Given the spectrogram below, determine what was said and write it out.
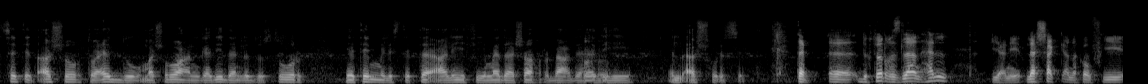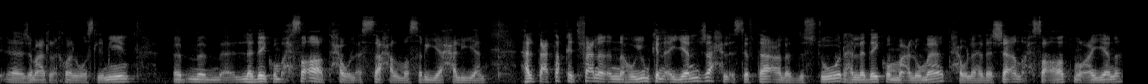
ستة أشهر تعد مشروعا جديدا للدستور يتم الاستفتاء عليه في مدى شهر بعد هذه الأشهر الست. طيب آه، دكتور غزلان هل يعني لا شك أنكم في آه، جماعة الإخوان المسلمين آه، لديكم إحصاءات حول الساحة المصرية حاليا؟ هل تعتقد فعلا أنه يمكن أن ينجح الاستفتاء على الدستور؟ هل لديكم معلومات حول هذا الشأن إحصاءات معينة؟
